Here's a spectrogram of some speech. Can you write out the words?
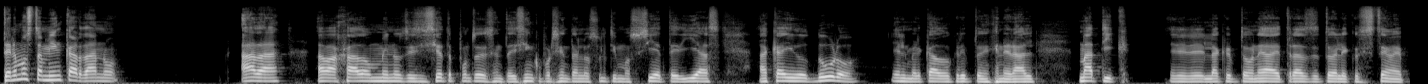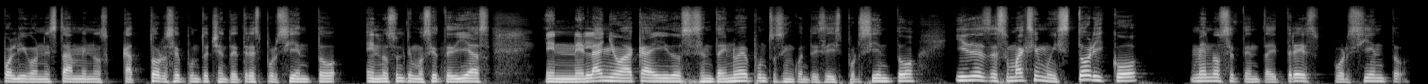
Tenemos también Cardano. ADA ha bajado menos 17.65% en los últimos 7 días. Ha caído duro el mercado cripto en general. Matic, eh, la criptomoneda detrás de todo el ecosistema de Polygon, está a menos 14.83% en los últimos 7 días. En el año ha caído 69.56% y desde su máximo histórico menos 73%.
